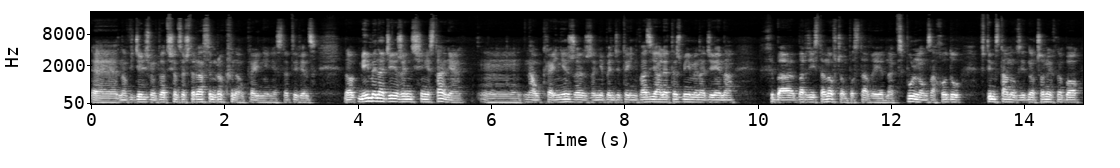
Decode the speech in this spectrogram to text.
e, no, widzieliśmy w 2014 roku na Ukrainie niestety, więc no, miejmy nadzieję, że nic się nie stanie mm, na Ukrainie, że, że nie będzie tej inwazji, ale też miejmy nadzieję na chyba bardziej stanowczą postawę jednak wspólną Zachodu, w tym Stanów Zjednoczonych, no bo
